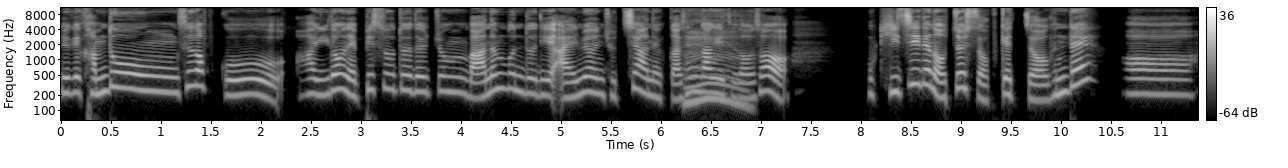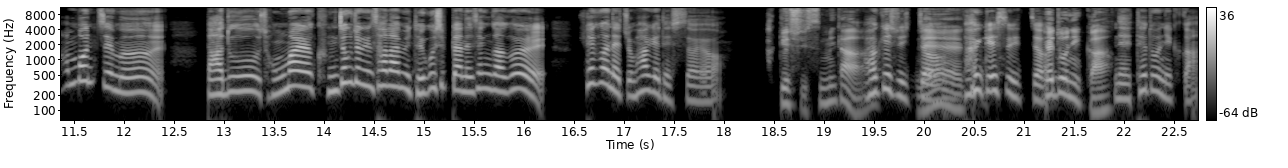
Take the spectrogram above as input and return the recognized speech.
되게 감동스럽고 아 이런 에피소드를 좀 많은 분들이 알면 좋지 않을까 생각이 음. 들어서 뭐 기질은 어쩔 수 없겠죠. 근데 어, 한 번쯤은 나도 정말 긍정적인 사람이 되고 싶다는 생각을 최근에 좀 하게 됐어요. 바뀔 수 있습니다. 바뀔 수 있죠. 네. 바뀔 수 있죠. 태도니까. 네, 태도니까.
